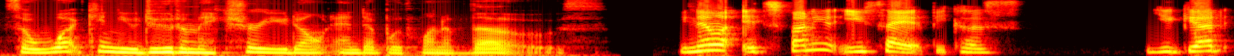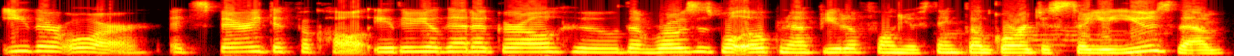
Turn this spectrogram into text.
So, what can you do to make sure you don't end up with one of those? You know? It's funny that you say it because you get either or. It's very difficult. Either you'll get a girl who the roses will open up beautiful and you think they're gorgeous, so you use them,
